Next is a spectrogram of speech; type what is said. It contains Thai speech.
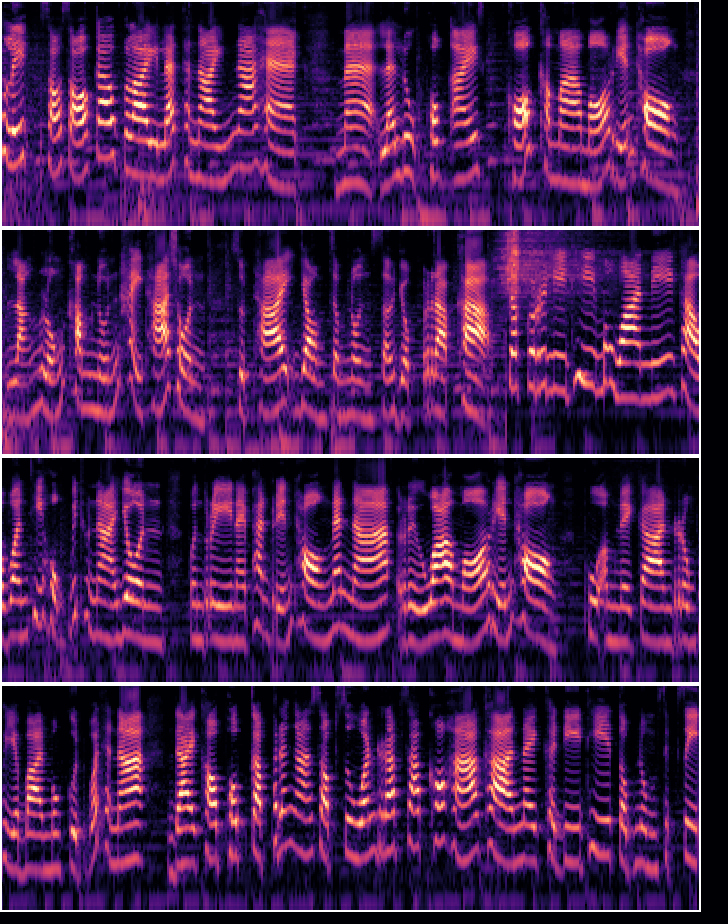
พลิก สสก้าวไกล และทนายหน้าแหก แม่และลูกพกไอซ์ขอขมาหมอเหรียญทอง หลังหลงคำหนุนให้ท้าชน สุดท้ายยอมจำนนสยบปรับค่ะ จากกรณีที่เมื่อวานนี้ค่ะวันที่ 6 มิถุนายนพลตรีนายแพทย์เหรียญทองแน่นนะหรือว่าหมอเหรียญทอง ผู้อำนวยการโรงพยาบาลมงกุฎวัฒนะ ได้เข้าพบกับพนักงานสอบสวนรับทราบข้อหาค่ะในคดีที่ตบหนุ่ม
